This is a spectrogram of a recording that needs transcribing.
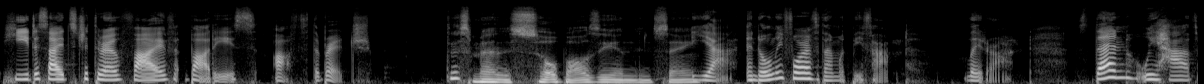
He decides to throw five bodies off the bridge. This man is so ballsy and insane. Yeah, and only four of them would be found later on. Then we have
